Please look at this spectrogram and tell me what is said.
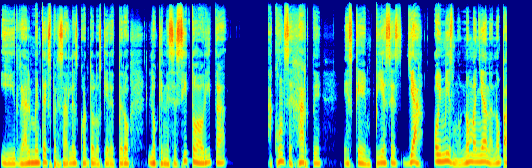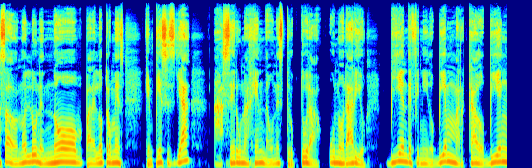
y realmente expresarles cuánto los quieres. Pero lo que necesito ahorita aconsejarte es que empieces ya, hoy mismo, no mañana, no pasado, no el lunes, no para el otro mes, que empieces ya hacer una agenda, una estructura, un horario bien definido, bien marcado, bien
